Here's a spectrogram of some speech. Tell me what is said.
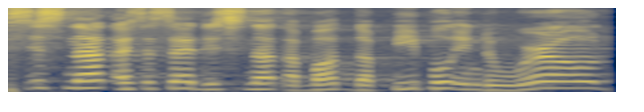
This is not, as I said, this is not about the people in the world.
